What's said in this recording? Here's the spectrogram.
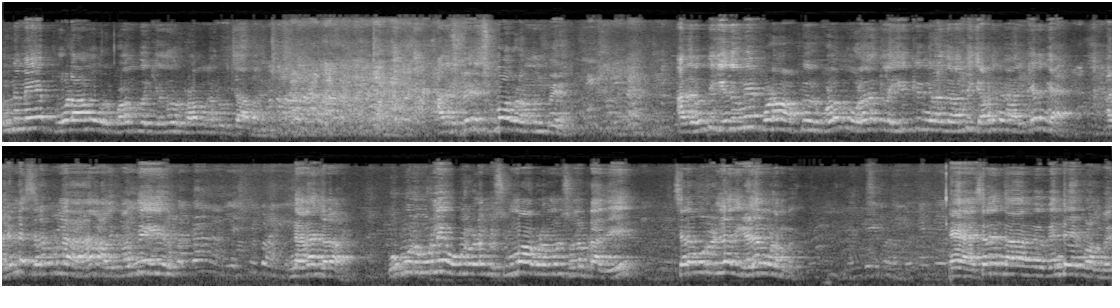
ஒண்ணுமே போடாம ஒரு குழம்பு வைக்கிறது ஒரு குழம்பு கண்டுபிடிச்சாங்க அதுக்கு பேரு சும்மா குழம்புன்னு பேரு. அது வந்து எதுவுமே போடாம அப்படி ஒரு குழம்பு உலகத்துல இருக்குங்கிறத வந்து கவனிக்க அது கேளுங்க. அது என்ன சிறப்புனா அதுக்கு வந்து நான் அதான் சொல்ல ஒவ்வொரு ஊர்லயும் ஒவ்வொரு குழம்பு சும்மா குழம்புன்னு சொல்லக்கூடாது சில ஊர்களில் அது இளங்குழம்பு குழம்பு. சில இந்த வெந்தய குழம்பு.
